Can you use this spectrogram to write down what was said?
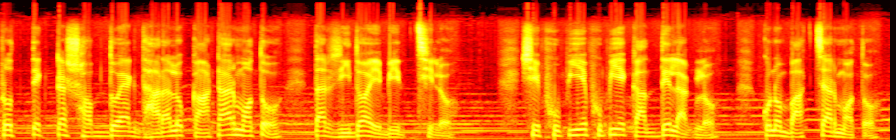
প্রত্যেকটা শব্দ এক ধারালো কাঁটার মতো তার হৃদয়ে বিঁধছিল। সে ফুপিয়ে ফুপিয়ে কাঁদতে লাগল, কোনো বাচ্চার মতো,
